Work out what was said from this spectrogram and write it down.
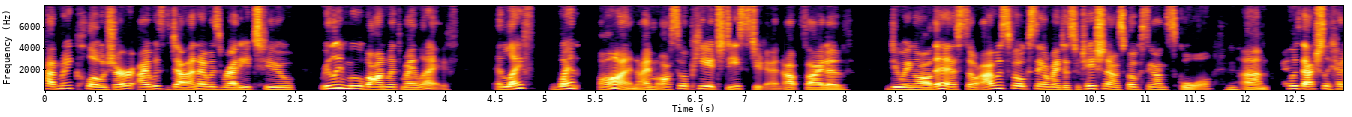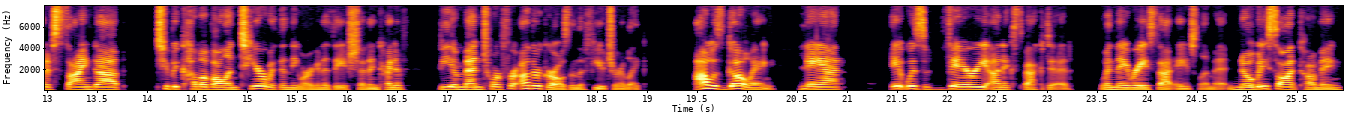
had my closure. I was done. I was ready to really move on with my life. And life went on. I'm also a PhD student outside of doing all this. So I was focusing on my dissertation. I was focusing on school. Um, I was actually kind of signed up to become a volunteer within the organization and kind of be a mentor for other girls in the future. Like I was going yeah. and it was very unexpected when they raised that age limit. Nobody saw it coming.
